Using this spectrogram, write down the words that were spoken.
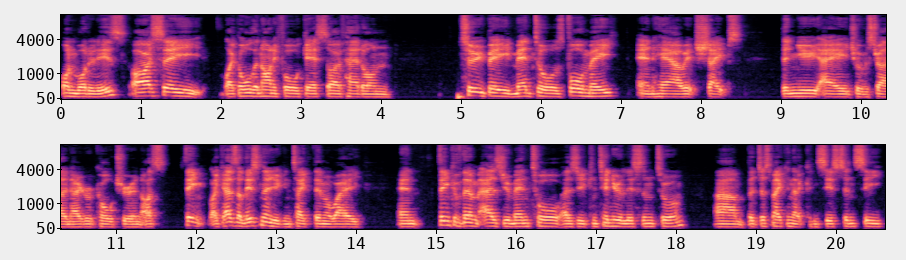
on what it is. I see like all the 94 guests i've had on to be mentors for me and how it shapes the new age of Australian agriculture. And I think, like, as a listener, you can take them away and think of them as your mentor as you continue to listen to them. Um, but just making that consistency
